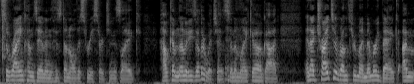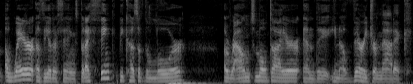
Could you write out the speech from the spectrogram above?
so Ryan comes in and has done all this research and is like, "How come none of these other witches?" And I'm like, "Oh God." And I tried to run through my memory bank. I'm aware of the other things, but I think because of the lore around Moll Dyer and the you know very dramatic,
